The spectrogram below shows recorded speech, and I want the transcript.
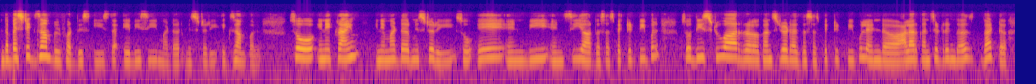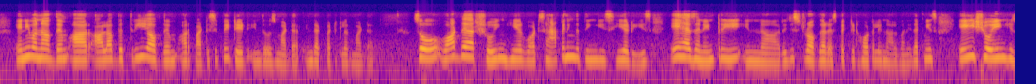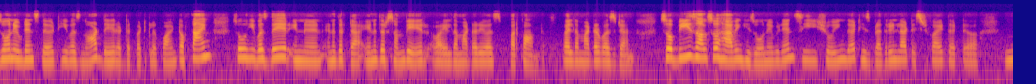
The best example for this is the ABC murder mystery example. So in a crime, in a murder mystery, so A and B and C are the suspected people. So these two are uh, considered as the suspected people and uh, all are considering this, that uh, any one of them or all of the three of them are participated in those murder, in that particular murder. So what they are showing here, what's happening, the thing is here is A has an entry in uh, register of the respected hotel in Albany. That means A is showing his own evidence that he was not there at that particular point of time. So he was there in an, another another somewhere while the murder was performed, while the murder was done. So B is also having his own evidence. He is showing that his brother-in-law testified that uh,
